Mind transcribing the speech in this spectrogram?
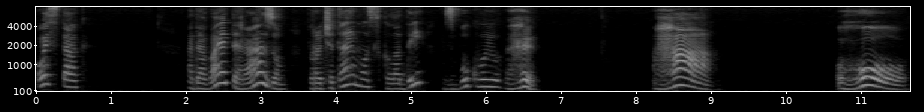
Ось так. А давайте разом прочитаємо склади з буквою Г. Га. Го.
